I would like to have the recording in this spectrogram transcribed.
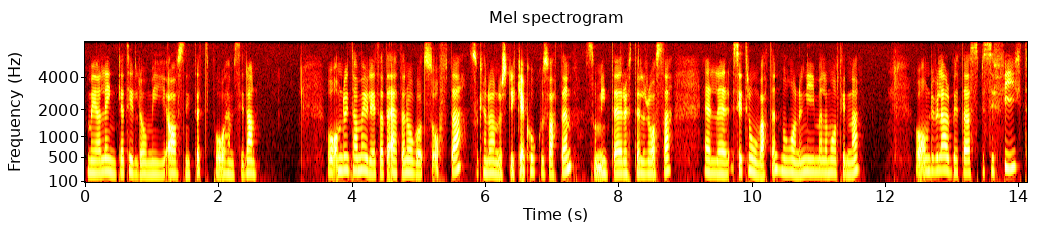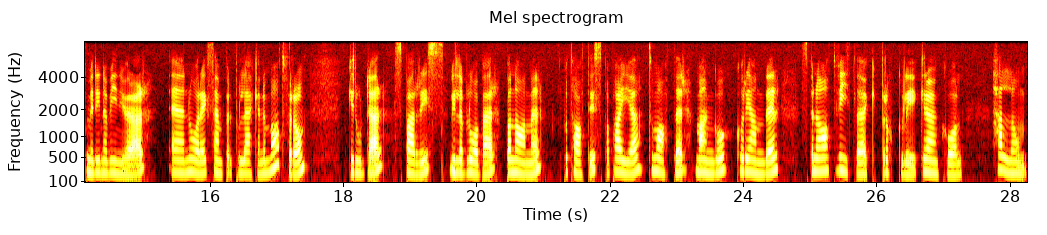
men jag länkar till dem i avsnittet på hemsidan. Och om du inte har möjlighet att äta något så ofta så kan du annars dricka kokosvatten som inte är rött eller rosa eller citronvatten med honung i mellan måltiderna. Och om du vill arbeta specifikt med dina binjurar är eh, några exempel på läkande mat för dem groddar, sparris, vilda blåbär, bananer, potatis, papaya, tomater, mango, koriander, spenat, vitlök, broccoli, grönkål, hallon,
